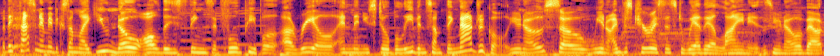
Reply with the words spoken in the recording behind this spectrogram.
But they fascinate me because I'm like, you know, all these things that fool people are real, and then you still believe in something magical, you know? So, you know, I'm just curious as to where their line is, you know, about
